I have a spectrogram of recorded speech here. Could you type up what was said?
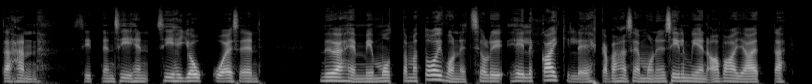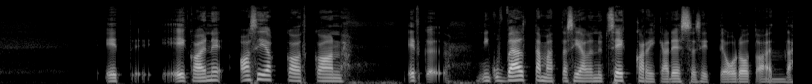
tähän sitten siihen, siihen joukkueeseen myöhemmin, mutta mä toivon, että se oli heille kaikille ehkä vähän semmoinen silmien avaaja, että et, ei kai ne asiakkaatkaan, et, niin kuin välttämättä siellä nyt sekkari kädessä sitten odota, mm. että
